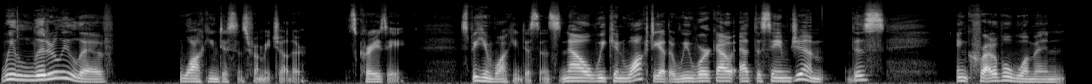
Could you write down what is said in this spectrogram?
we literally live walking distance from each other. It's crazy. Speaking of walking distance, now we can walk together. We work out at the same gym. This incredible woman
